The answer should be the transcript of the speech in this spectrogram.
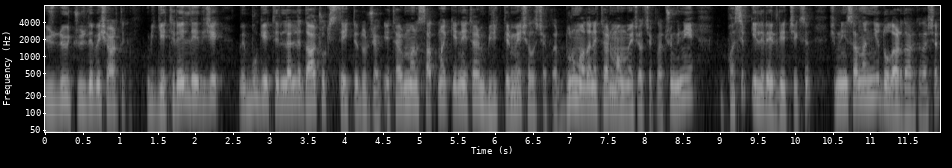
%3, %5 artık bir getiri elde edecek ve bu getirilerle daha çok stake'de duracak. Ethereum'ları satmak yerine Ethereum biriktirmeye çalışacaklar. Durmadan Ethereum almaya çalışacaklar. Çünkü niye? Pasif gelir elde edeceksin. Şimdi insanlar niye dolarda arkadaşlar?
